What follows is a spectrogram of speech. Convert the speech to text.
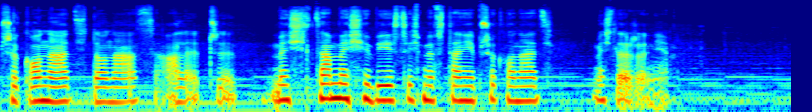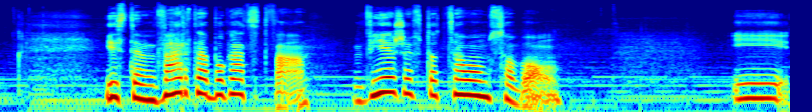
przekonać do nas, ale czy my same siebie jesteśmy w stanie przekonać? Myślę, że nie. Jestem warta bogactwa. Wierzę w to całą sobą. I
